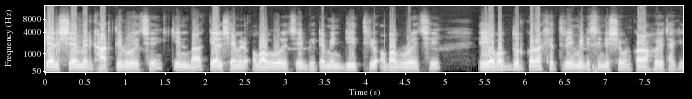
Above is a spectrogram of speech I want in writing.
ক্যালসিয়ামের ঘাটতি রয়েছে কিংবা ক্যালসিয়ামের অভাব রয়েছে, ভিটামিন ডি থ্রির অভাব রয়েছে, এই অভাব দূর করার ক্ষেত্রে এই মেডিসিনটি সেবন করা হয়ে থাকে।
